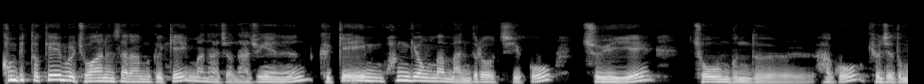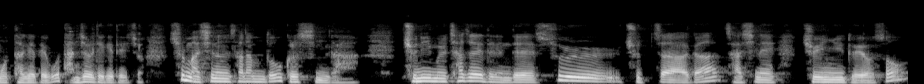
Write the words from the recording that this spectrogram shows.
컴퓨터 게임을 좋아하는 사람은 그 게임만 하죠. 나중에는 그 게임 환경만 만들어지고 주위에 좋은 분들하고 교제도 못하게 되고 단절되게 되죠. 술 마시는 사람도 그렇습니다. 주님을 찾아야 되는데 술 주자가 자신의 주인이 되어서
